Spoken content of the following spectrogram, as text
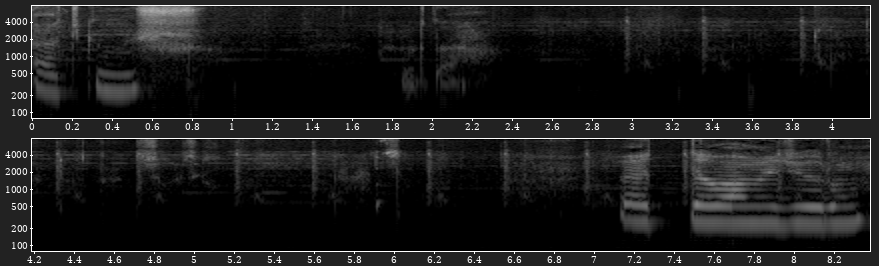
Evet gümüş. Burada. Evet. Evet devam ediyorum.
